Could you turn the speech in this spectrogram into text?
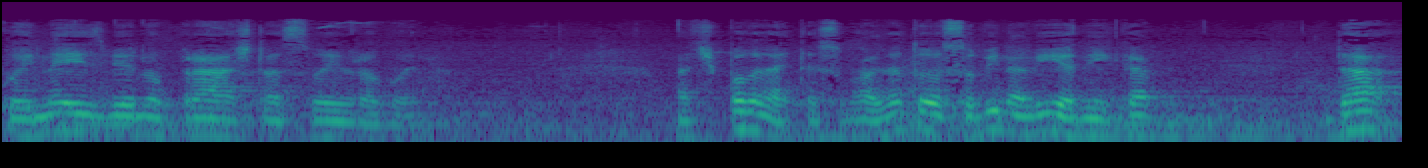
koji neizmjerno prašta svojim robovima. Znači, pogledajte su, zato je osobina vjernika da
